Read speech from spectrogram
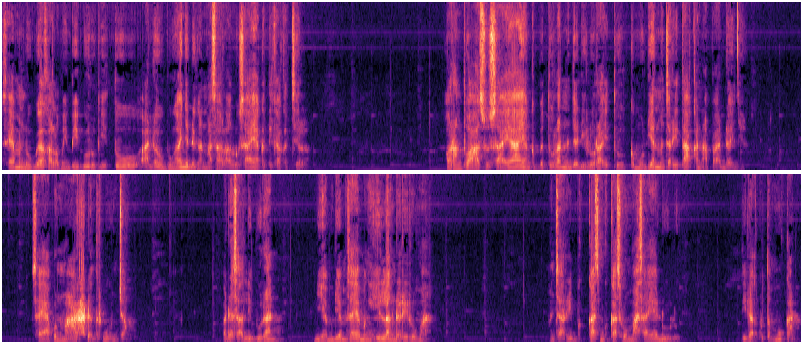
Saya menduga kalau mimpi buruk itu ada hubungannya dengan masa lalu saya ketika kecil. Orang tua asuh saya yang kebetulan menjadi lurah itu kemudian menceritakan apa adanya. Saya pun marah dan terguncang. Pada saat liburan, diam-diam saya menghilang dari rumah. Mencari bekas-bekas rumah saya dulu tidak kutemukan.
